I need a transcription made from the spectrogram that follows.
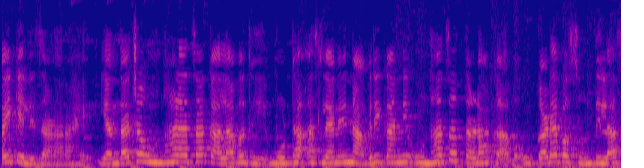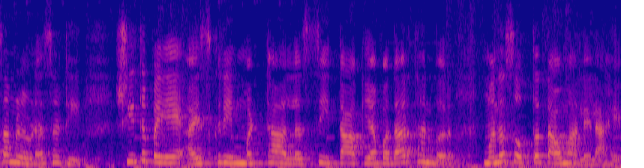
कारवाई केली जाणार आहे. यंदाच्या उन्हाळ्याचा कालावधी मोठा असल्याने नागरिकांनी उन्हाचा तडाखा व उकाड्यापासून दिलासा मिळवण्यासाठी शीतपेये आईस्क्रीम मठ्ठा लस्सी ताक या पदार्थांवर मनसोक्त ताव मारलेला आहे.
